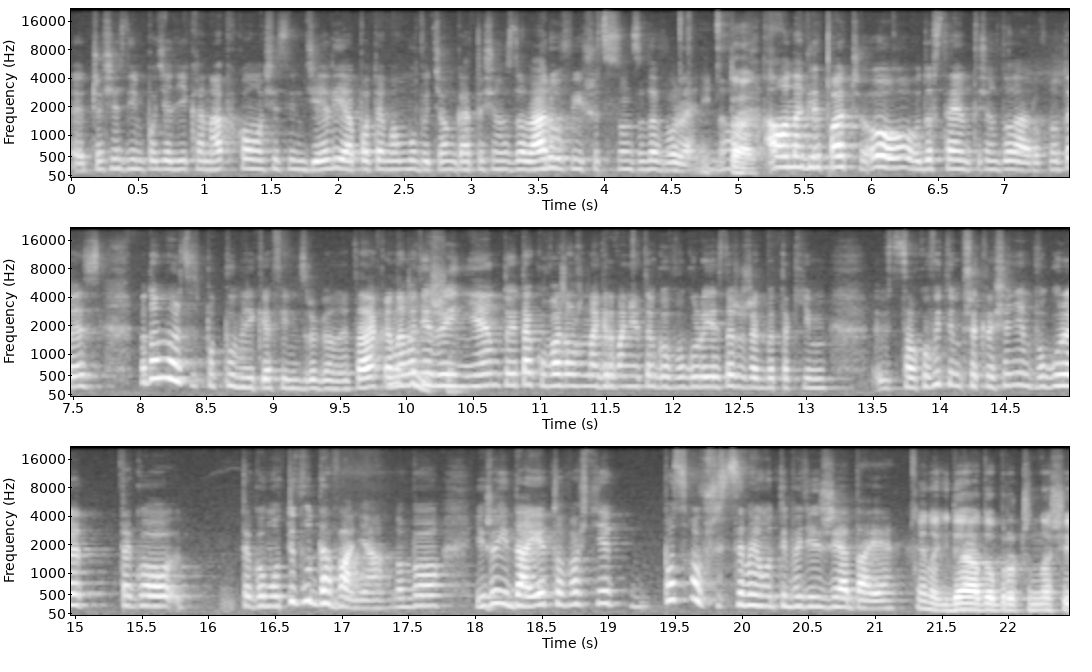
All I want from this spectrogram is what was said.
e, czy się z nim podzieli kanapką, on się z nim dzieli, a potem on mu wyciąga tysiąc dolarów i wszyscy są zadowoleni. No. Tak. A on nagle patrzy, o, o dostałem tysiąc dolarów. No to jest, wiadomo, że to jest pod publikę film zrobiony, tak? A No nawet jeżeli nie, to i tak uważam, że nagrywanie tego w ogóle jest też już jakby takim e, całkowitym przekreśleniem w ogóle tego tego motywu dawania. No bo jeżeli daję, to właśnie po co wszyscy mają o tym wiedzieć, że ja daję? Nie no, idea dobroczynności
